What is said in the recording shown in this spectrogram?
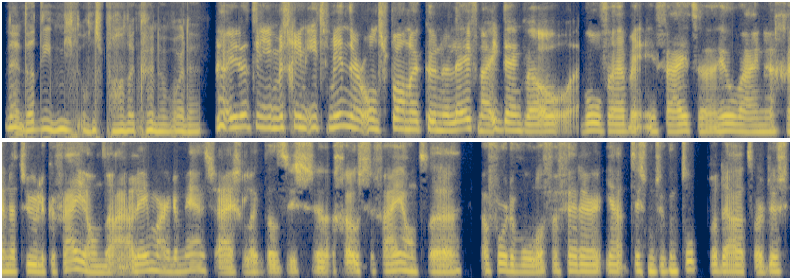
dat die niet ontspannen kunnen worden? Nou, dat die misschien iets minder ontspannen kunnen leven. Nou, ik denk wel, wolven hebben in feite heel weinig natuurlijke vijanden. Alleen maar de mens eigenlijk. Dat is de grootste vijand uh, voor de wolven. Verder, ja, het is natuurlijk een toppredator. Dus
